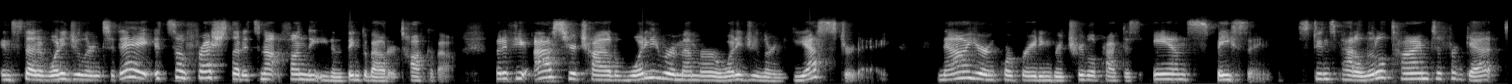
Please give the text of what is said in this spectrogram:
Instead of what did you learn today? It's so fresh that it's not fun to even think about or talk about. But if you ask your child, what do you remember or what did you learn yesterday? Now you're incorporating retrieval practice and spacing. Students have had a little time to forget.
